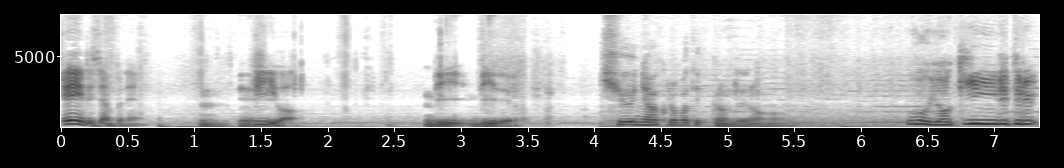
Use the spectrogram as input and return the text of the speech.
A でジャンプね。うん。A B は ?B、B だよ。急にアクロバティックなんだよな。うわ、夜勤入れてる。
